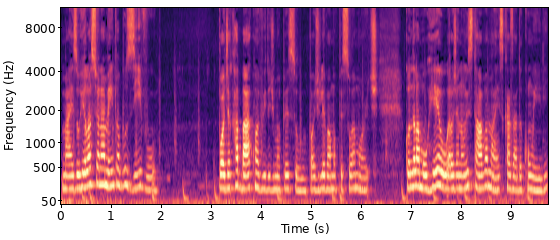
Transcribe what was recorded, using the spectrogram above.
mas o relacionamento abusivo pode acabar com a vida de uma pessoa, pode levar uma pessoa à morte. Quando ela morreu, ela já não estava mais casada com ele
